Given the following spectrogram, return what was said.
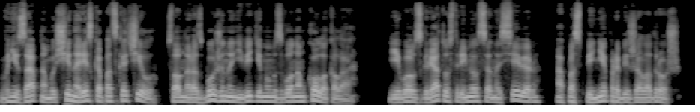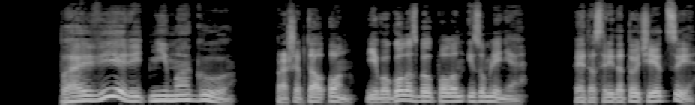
Внезапно мужчина резко подскочил, словно разбуженный невидимым звоном колокола. Его взгляд устремился на север, а по спине пробежала дрожь. «Поверить не могу!» – прошептал он. Его голос был полон изумления. «Это средоточие Ци.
